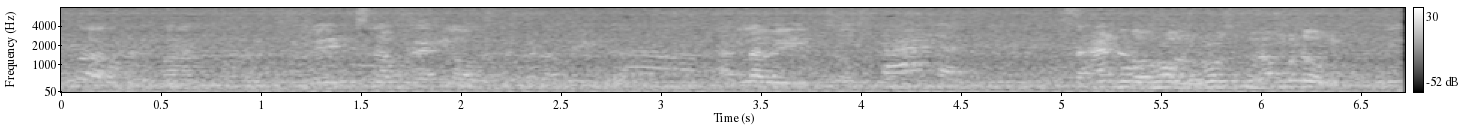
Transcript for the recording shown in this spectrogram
శాండ్ జరిగినప్పుడు అది మనం వేయించినప్పుడు ఎట్లా వస్తుంది కదా అట్లా వేయించి వస్తుంది శాండ్ రమ్ములో ఉంటుంది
